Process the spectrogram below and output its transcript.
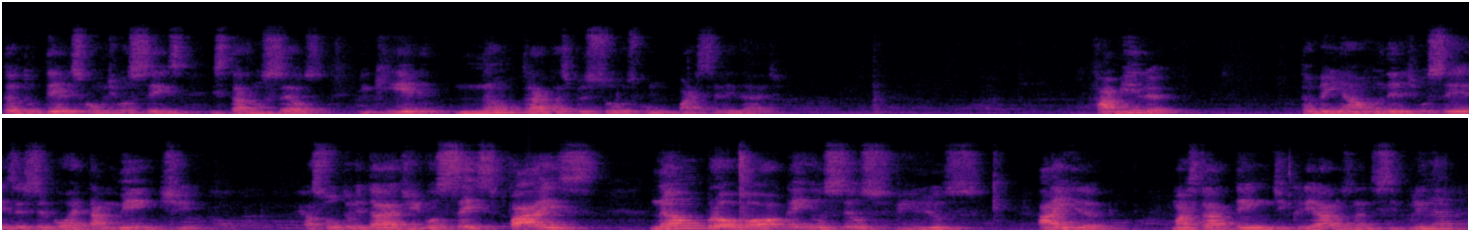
tanto deles como de vocês, está nos céus, e que ele não trata as pessoas com parcialidade. Família, também há uma maneira de você exercer corretamente a sua autoridade. E vocês, pais, não provoquem os seus filhos a ira, mas tratem de criá-los na disciplina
